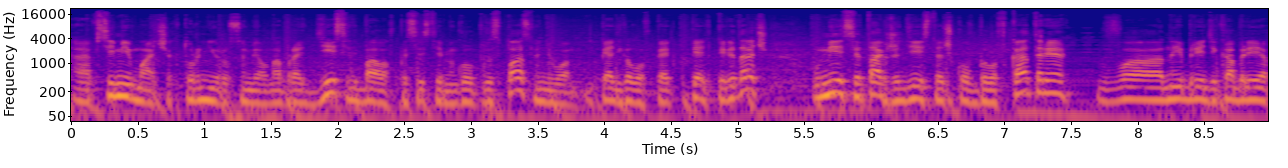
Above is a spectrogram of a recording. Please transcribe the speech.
в 7 матчах турнира сумел набрать 10 баллов по системе гол плюс пас. У него 5 голов, 5, 5 передач. У Месси также 10 очков было в Катаре в э, ноябре-декабре.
